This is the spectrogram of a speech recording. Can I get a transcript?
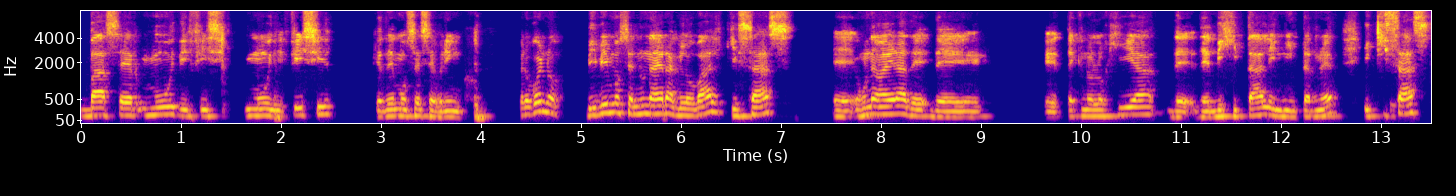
va a ser muy difícil, muy difícil que demos ese brinco. Pero bueno, vivimos en una era global, quizás eh, una era de, eh, tecnología, de, digital en Internet, y quizás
